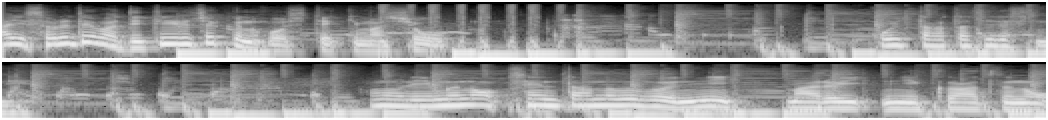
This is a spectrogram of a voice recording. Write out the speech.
はいそれではディティールチェックの方していきましょう。こういった形ですね。このリムの先端の部分に丸い肉厚のウ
